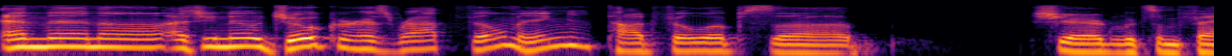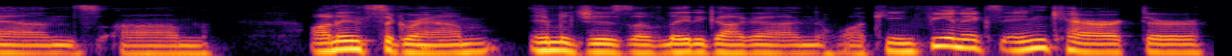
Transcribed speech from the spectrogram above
and then, uh, as you know, Joker has wrapped filming. Todd Phillips uh, shared with some fans um, on Instagram images of Lady Gaga and Joaquin Phoenix in character.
